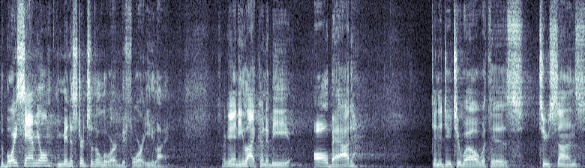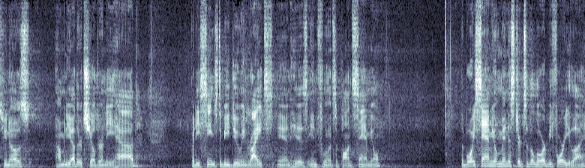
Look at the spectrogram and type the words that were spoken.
The boy Samuel ministered to the Lord before Eli. So again, Eli couldn't be all bad. Didn't do too well with his two sons. Who knows how many other children he had? But he seems to be doing right in his influence upon Samuel. The boy Samuel ministered to the Lord before Eli.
